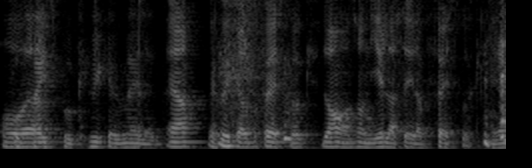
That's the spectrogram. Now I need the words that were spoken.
Och, På eh, Facebook skickar vi mejlet. Ja, vi skickar det på Facebook. Du har en sån gilla-sida på Facebook. Ja.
